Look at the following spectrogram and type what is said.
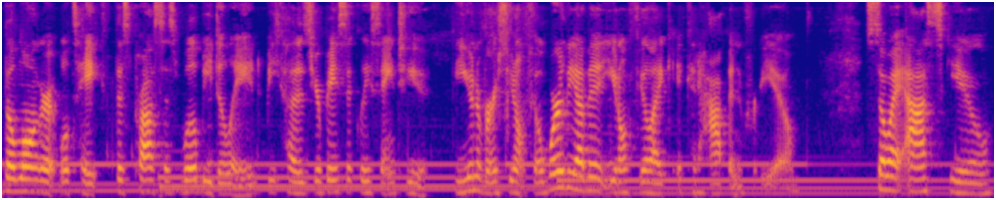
the longer it will take. This process will be delayed because you're basically saying to you, the universe, you don't feel worthy of it, you don't feel like it could happen for you. So I ask you,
